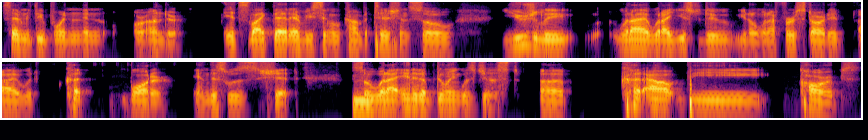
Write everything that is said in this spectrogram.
73.9 or under. It's like that every single competition. So usually, what I what I used to do, you know, when I first started, I would cut water, and this was shit. Mm-hmm. So what I ended up doing was just uh, cut out the carbs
